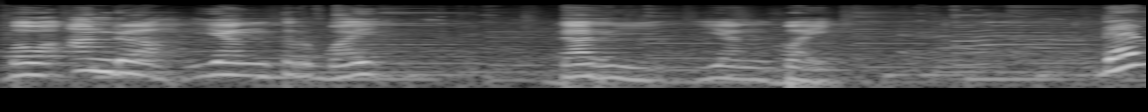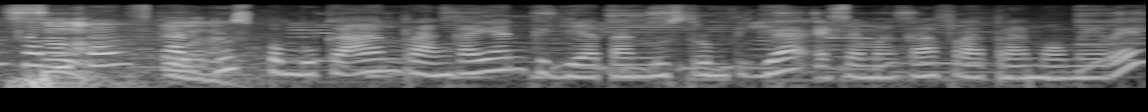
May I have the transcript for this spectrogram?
bahwa Anda yang terbaik dari yang baik. Dan sambutan Salam sekaligus pembukaan rangkaian kegiatan Lustrum 3 SMAK Fratran Momere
